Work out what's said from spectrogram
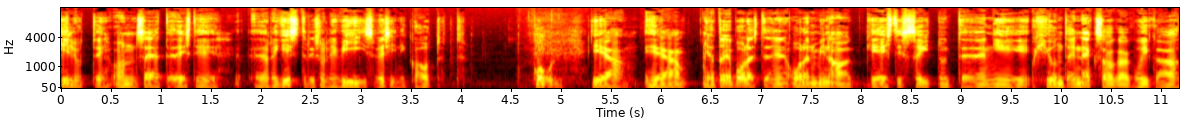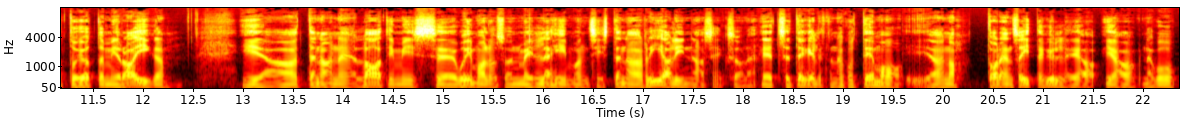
hiljuti on see, et Eesti registris oli viis vesinikuautot koguni. ja, ja, ja tõepoolest olen minagi Eestis sõitnud eh, nii Hyundai Nexoga kui ka Toyota Mirai'ga ja tänane laadimisvõimalus on meil lähim, on siis täna Riia linnas, eks ole, et see tegelikult on nagu demo ja noh, tore on sõita küll ja, ja nagu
